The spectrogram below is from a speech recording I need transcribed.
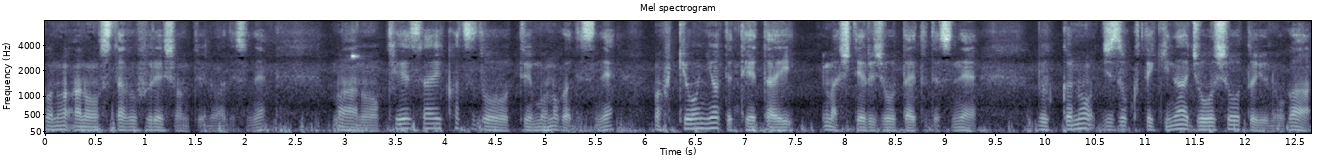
このあのスタグフレーションというのはですね、まあ、あの経済活動というものがですね、まあ、不況によって停滞、まあ、している状態とですね、物価の持続的な上昇というのが、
